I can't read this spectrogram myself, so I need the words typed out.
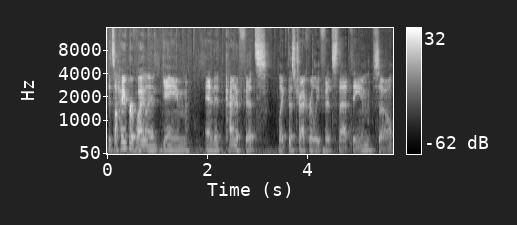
it's a hyper violent game. And it kind of fits. Like, this track really fits that theme. So.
